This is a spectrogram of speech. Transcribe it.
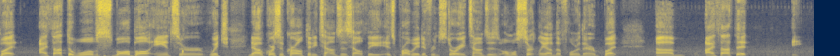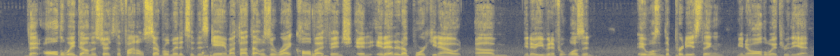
But I thought the Wolves' small ball answer, which now, of course, if Karl-Anthony Towns is healthy, it's probably a different story. Towns is almost certainly on the floor there, but um, I thought that that all the way down the stretch, the final several minutes of this game, I thought that was the right call by Finch, and it ended up working out. Um, you know, even if it wasn't, it wasn't the prettiest thing, you know, all the way through the end.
